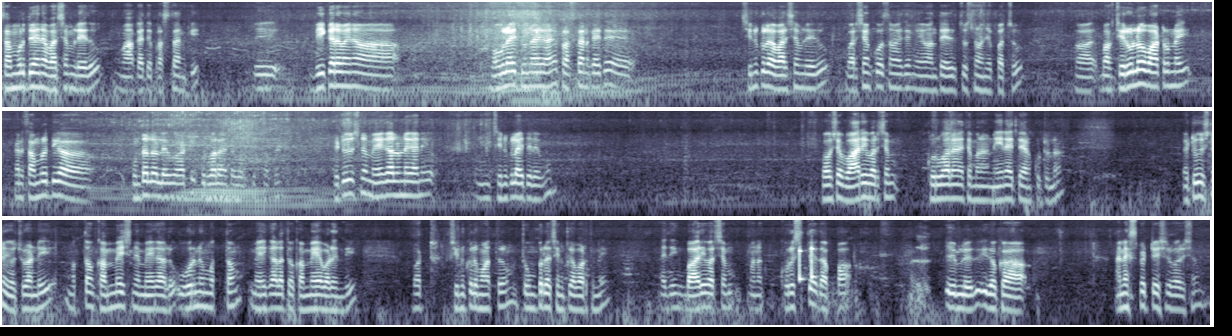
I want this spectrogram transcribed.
సమృద్ధి అయిన వర్షం లేదు. మాకైతే ప్రస్తుతానికి. ఈ భీకరమైన మొగులైతే ఉన్నాయి కానీ ప్రస్తుతానికైతే చినుకుల వర్షం లేదు. వర్షం కోసం అయితే మేము అంతా ఎదురు చూస్తున్నామని చెప్పచ్చు. మాకు చెరువులో వాటర్ ఉన్నాయి కానీ సమృద్ధిగా కుంటల్లో లేవు కాబట్టి కుర్వాలు అయితే కొడుతున్నాం ఎటు చూసినా మేఘాలు ఉన్నాయి కానీ చినుకులు అయితే లేవు. బహుశా భారీ వర్షం కురవాలని అయితే మనం నేనైతే అనుకుంటున్నా. ఎటు చూసినా చూడండి మొత్తం కమ్మేసిన మేఘాలు ఊరిని మొత్తం మేఘాలతో కమ్మేయబడింది. బట్ చినుకులు మాత్రం తుంపుల చినుకులు పడుతున్నాయి. ఐ థింక్ భారీ వర్షం మనకు కురిస్తే తప్ప ఏం లేదు. ఇది ఒక అన్ఎక్స్పెక్టేషన్ వర్షం.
